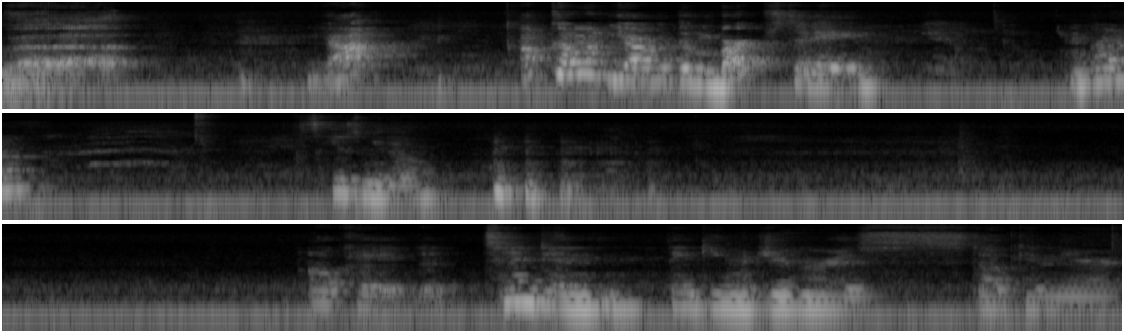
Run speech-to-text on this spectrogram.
Yeah. I'm coming to y'all with them burps today. Okay? Excuse me though. okay, the tendon thingy majigger is stuck in there.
